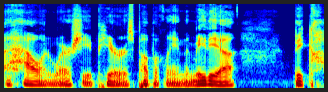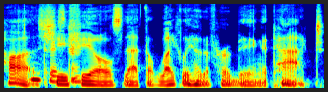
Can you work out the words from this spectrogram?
how and where she appears publicly in the media because she feels that the likelihood of her being attacked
